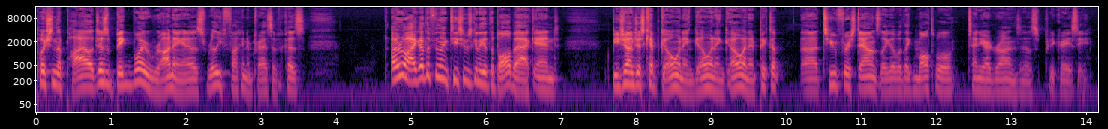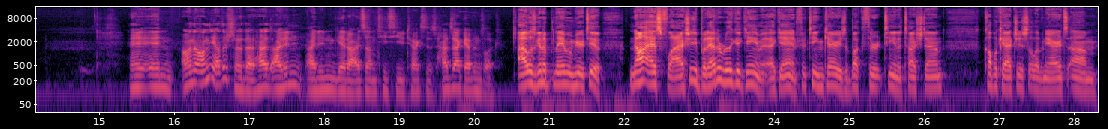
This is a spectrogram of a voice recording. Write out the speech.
pushing the pile, just big boy running, and it was really fucking impressive because I don't know. I got the feeling TC was going to get the ball back, and Bijan just kept going and going and going, and picked up uh, two first downs like with like multiple ten yard runs, and it was pretty crazy. And, on the, on the other side of that, how, I didn't I didn't get eyes on TCU Texas. How'd Zach Evans look? I was gonna name him here too. Not as flashy, but had a really good game. Again, 15 carries, a buck 13, a touchdown, a couple catches, 11 yards. Um,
